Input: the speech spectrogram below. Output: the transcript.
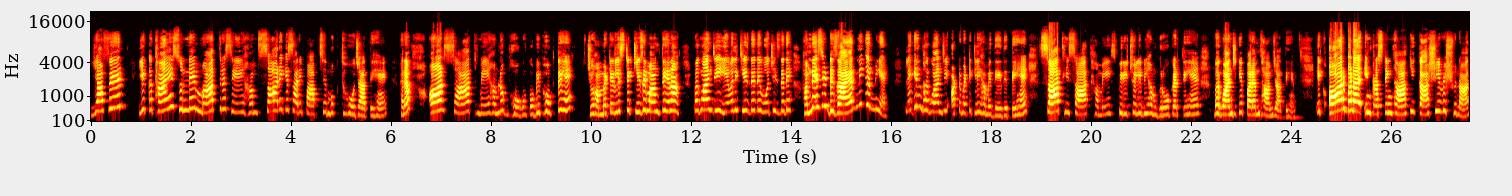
या फिर ये कथाएँ सुनने मात्र से हम सारे के सारे पाप से मुक्त हो जाते हैं, है ना? और साथ में हम लोग भोगों को भी भोगते हैं, जो हम मटेरियलिस्टिक चीज़ें मांगते हैं ना। भगवान जी, ये वाली चीज़ दे दे, वो चीज़ दे दे, हमने ऐसी डिज़ायर नहीं करनी है, लेकिन भगवान जी ऑटोमेटिकली हमें दे देते हैं। साथ ही साथ हमें स्पिरिचुअली भी हम ग्रो करते हैं, भगवान जी के परम धाम जाते हैं। एक और बड़ा इंटरेस्टिंग था कि काशी विश्वनाथ,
